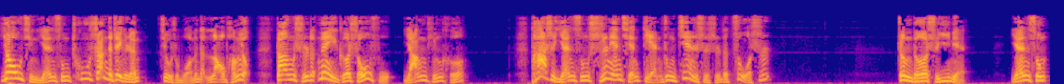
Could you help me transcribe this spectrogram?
邀请严嵩出山的这个人，就是我们的老朋友，当时的内阁首辅杨廷和。他是严嵩十年前点中进士时的作师。正德十一年。严嵩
